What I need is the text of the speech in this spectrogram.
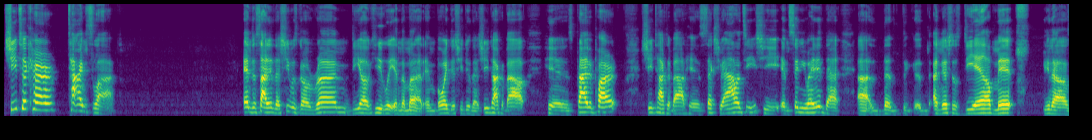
she took her time slot and decided that she was going to run D.L. Hughley in the mud. And boy, did she do that. She talked about his private part. She talked about his sexuality. She insinuated that uh, the, the initials DL meant, you know,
